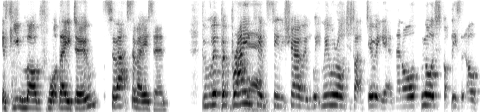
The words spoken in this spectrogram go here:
if you love what they do. So that's amazing. But, but Bryan yeah. came to see the show and we, we were all just like doing it. And then all, we all just got these little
